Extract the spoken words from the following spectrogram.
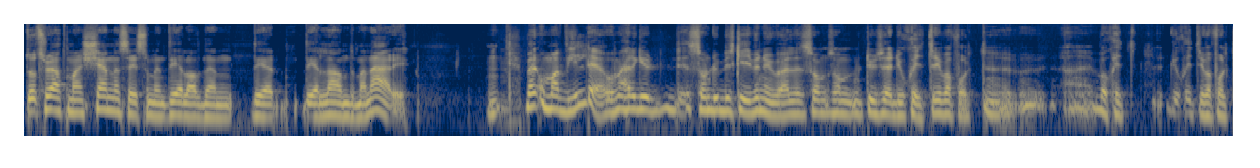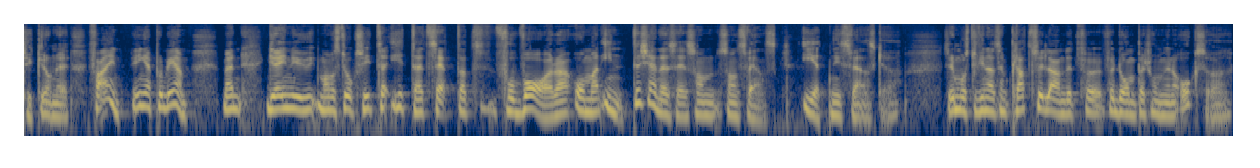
Då tror jag att man känner sig som en del av den, det, det land man är i. Mm. Men om man vill det, och herregud, som du beskriver nu, eller som, som du säger, du skiter i vad folk, eh, vad skit, du skiter i vad folk tycker om det. Fine, inga problem. Men grejen är ju, man måste också hitta, hitta ett sätt att få vara, om man inte känner sig som, som svensk, etnisk svenska. Så det måste finnas en plats i landet för, för de personerna också.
